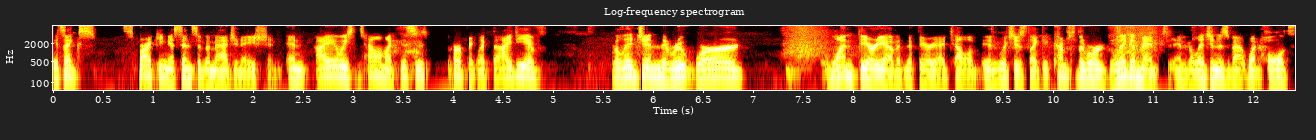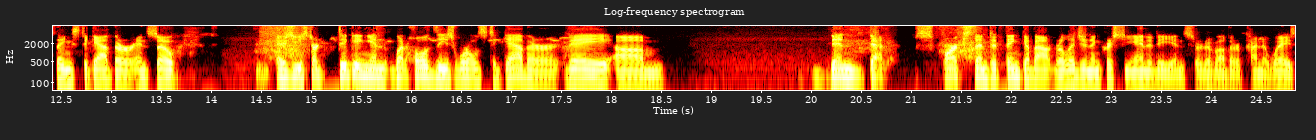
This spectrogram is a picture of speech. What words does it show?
it's like sparking a sense of imagination. And I always tell him like this is perfect. Like the idea of religion, the root word. One theory of it, and the theory I tell them, which is like it comes to the word ligament, and religion is about what holds things together. And so as you start digging in what holds these worlds together, they um, then that sparks them to think about religion and Christianity in sort of other kind of ways.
